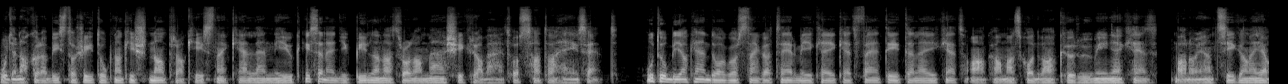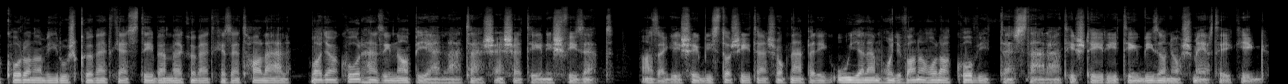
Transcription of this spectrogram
ugyanakkor a biztosítóknak is napra késznek kell lenniük, hiszen egyik pillanatról a másikra változhat a helyzet. Utóbbiak átdolgozták a termékeiket, feltételeiket, alkalmazkodva a körülményekhez. Van olyan cég, amely a koronavírus következtében bekövetkezett halál, vagy a kórházi napi ellátás esetén is fizet. Az egészségbiztosításoknál pedig új elem, hogy van, ahol a COVID-tesztárát is térítik bizonyos mértékig.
